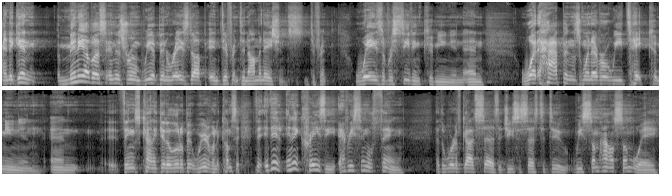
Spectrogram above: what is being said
And again, many of us in this room, we have been raised up in different denominations, different ways of receiving communion, and what happens whenever we take communion. And eh, things kind of get a little bit weird when it comes to, isn't it crazy? Every single thing that the Word of God says, that Jesus says to do, we somehow, some way,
